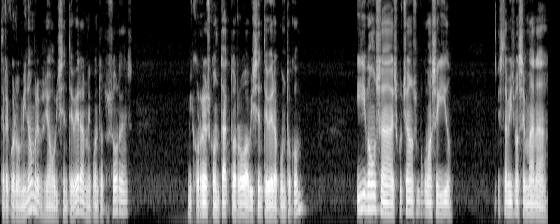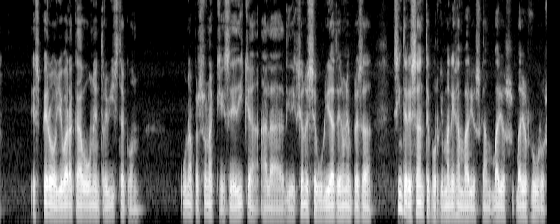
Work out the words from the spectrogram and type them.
Te recuerdo mi nombre, me llamo Vicente Vera, me encuentro a tus órdenes. Mi correo es contacto arroba vicentevera.com y vamos a escucharnos un poco más seguido. Esta misma semana espero llevar a cabo una entrevista con una persona que se dedica a la dirección de seguridad en una empresa. Es interesante porque manejan varios, varios, varios rubros.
